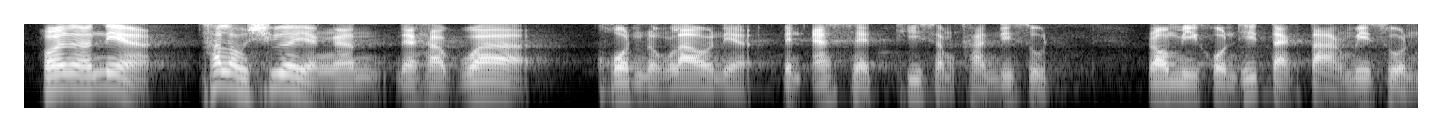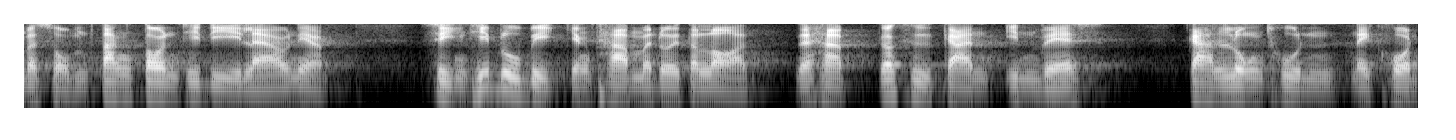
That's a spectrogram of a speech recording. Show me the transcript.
พ ราะฉะนั้นเนี่ยถ้าเราเชื่ออย่างนั้นนะครับว่าคนของเราเนี่ยเป็นแอสเซทที่สำคัญที่สุด เรามีคนที่แตกต่างมีส่วนผสมตั้งต้นที่ดีแล้วเนี่ยสิ่งที่ Blue Big ยังทำมาโดยตลอดนะครับก็คือการ invest การลงทุนในคน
